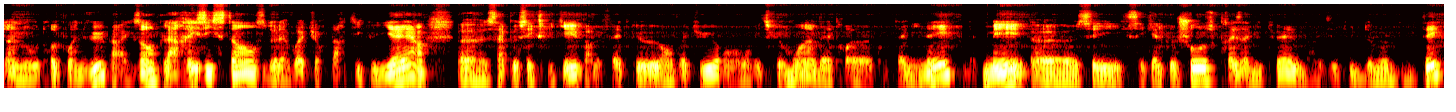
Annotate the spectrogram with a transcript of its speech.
D'un autre point de vue, par exemple, la résistance de la voiture particulière, euh, ça peut s'expliquer par le fait qu'en voiture, on risque moins d'être euh, contaminé, mais euh, c'est quelque chose très habituel dans les études de mobilité,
